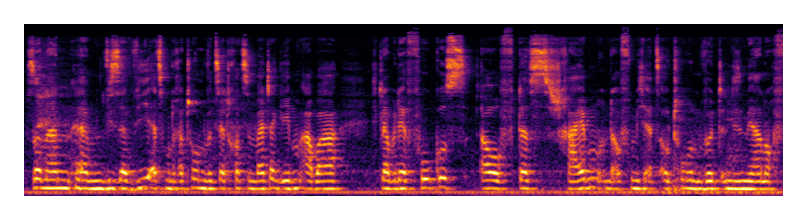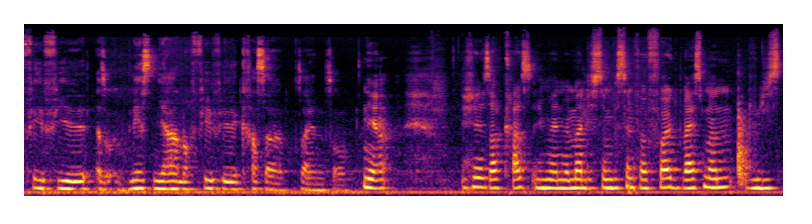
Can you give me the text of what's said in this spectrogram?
sondern ähm, vis-à-vis -vis als Moderatorin wird es ja trotzdem weitergeben. Aber ich glaube, der Fokus auf das Schreiben und auf mich als Autorin wird in diesem Jahr noch viel, viel, also im nächsten Jahr noch viel, viel krasser sein. So. Ja. Ich finde es auch krass. Ich meine, wenn man dich so ein bisschen verfolgt, weiß man, du liest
